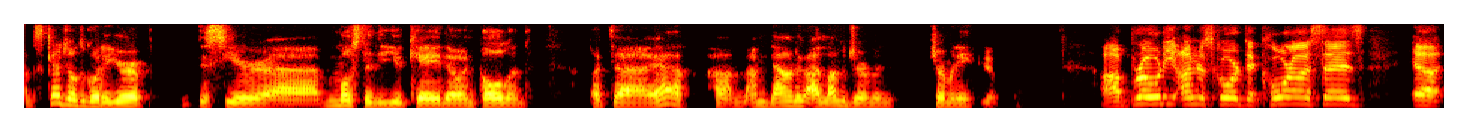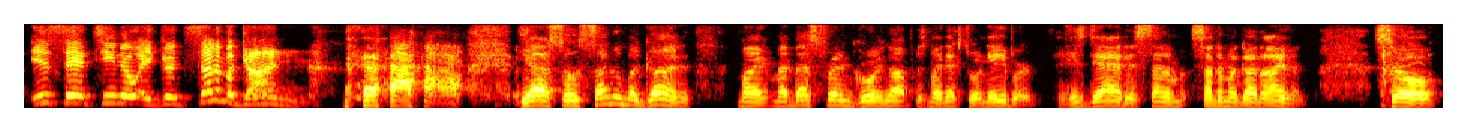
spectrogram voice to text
I'm scheduled to go to Europe this year, uh, mostly the UK though, and Poland. But uh, yeah, um, I'm down. To, I love German Germany. Yep. Uh, Brody underscore Decora says, uh, "Is Santino a good son of a gun?" yeah, so son of a gun my my best friend growing up is my next door neighbor, and his dad is son of, son of my gun Ivan. So,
